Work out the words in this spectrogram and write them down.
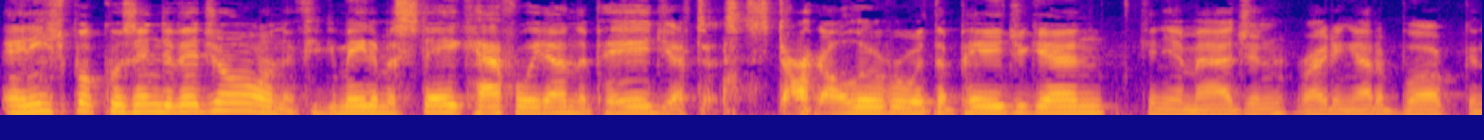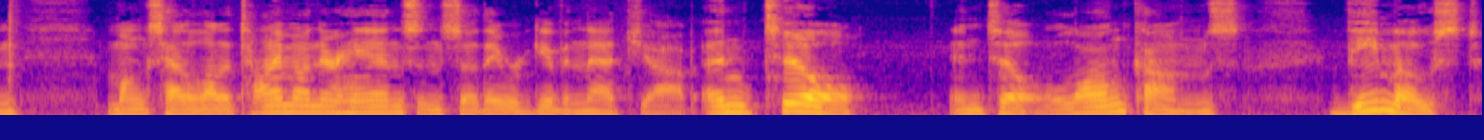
and each book was individual, and if you made a mistake halfway down the page, you have to start all over with the page again. Can you imagine writing out a book? And monks had a lot of time on their hands, and so they were given that job until, until along comes the most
